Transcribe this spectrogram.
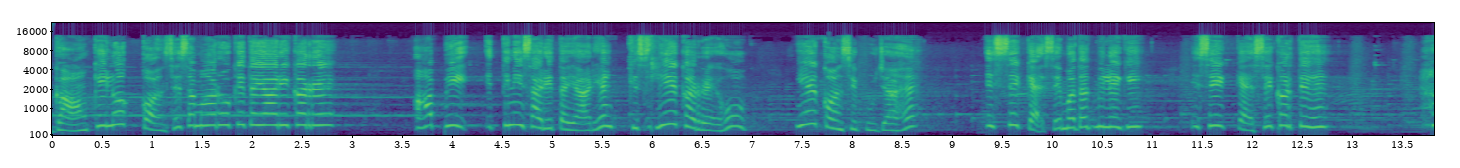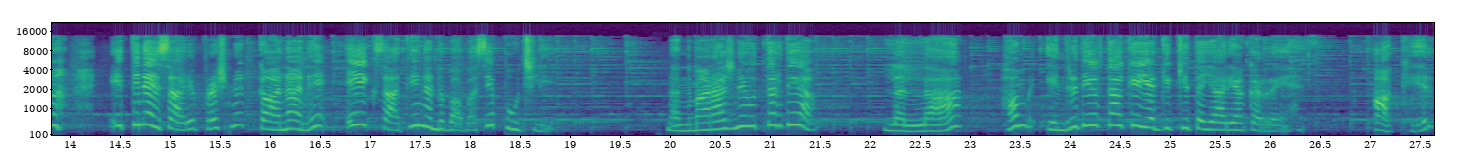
गाँव के लोग कौन से समारोह की तैयारी कर रहे आप भी इतनी सारी तैयारियाँ किस लिए कर रहे हो? यह कौन सी पूजा है? इससे कैसे मदद मिलेगी? इसे कैसे करते हैं? इतने सारे प्रश्न काना ने एक साथ ही नंद बाबा से पूछ लिए। नंद महाराज ने उत्तर दिया, लल्ला, हम इंद्र देवता के यज्ञ की तैयारियाँ कर रहे हैं। आखिर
